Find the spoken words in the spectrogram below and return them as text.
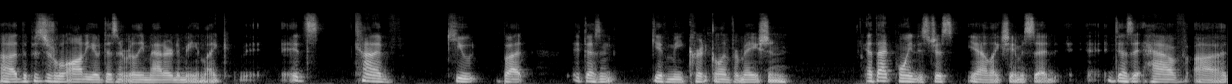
uh, the positional audio doesn't really matter to me. Like, it's kind of cute, but it doesn't give me critical information. At that point, it's just, yeah, like Shamus said, does it have uh,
